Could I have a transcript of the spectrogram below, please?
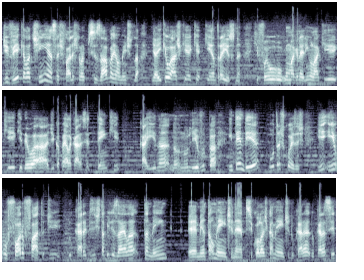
de ver que ela tinha essas falhas, que ela precisava realmente estudar. E aí que eu acho que, que, que entra isso, né? Que foi o, o magrelinho lá que, que, que deu a, a dica para ela. Cara, você tem que cair na, no, no, livro para entender outras coisas. E, e o fora o fato de do cara desestabilizar ela também é, mentalmente, né? Psicologicamente, do cara, do cara ser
